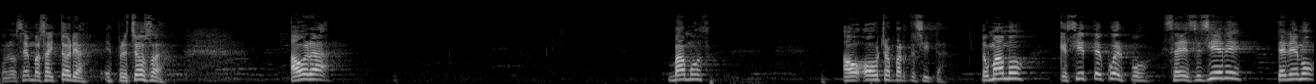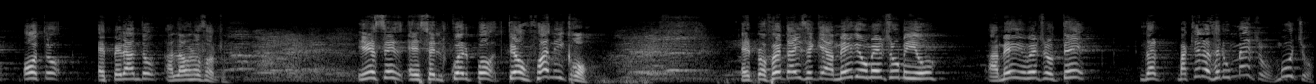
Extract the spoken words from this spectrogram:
Conocemos esa historia, es preciosa. Ahora, vamos a, otra partecita. Tomamos que si este cuerpo se desciende, tenemos otro esperando al lado de nosotros. Y ese es el cuerpo teofánico. El profeta dice que a medio metro mío, a medio metro usted, va a querer hacer un metro, mucho.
